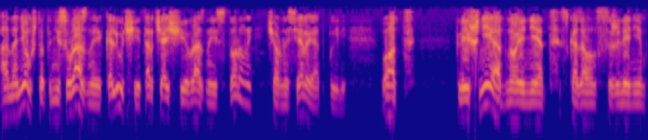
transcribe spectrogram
а на нем что-то несуразное, колючее, торчащее в разные стороны, черно-серое от пыли. «Вот, клешни одной нет», — сказал он с сожалением.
